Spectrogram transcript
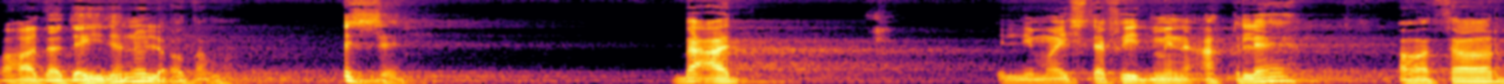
وهذا ديدن العظماء الزين. بعد اللي ما يستفيد من عقله آثار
